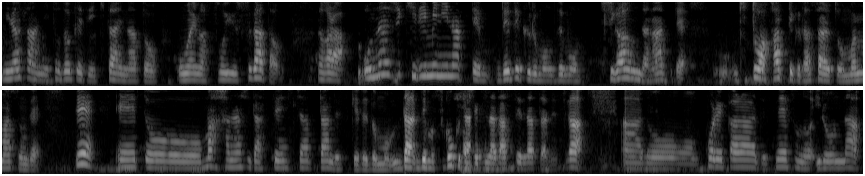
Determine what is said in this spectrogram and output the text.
皆さんに届けていきたいなと思います。そういう姿を。だから、同じ切り身になって出てくるものでも違うんだなって、きっと分かってくださると思いますので。で、えっ、と、まあ、話脱線しちゃったんですけれども、だ、でもすごく大事な脱線だったんですが、あの、これからですね、そのいろんな、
